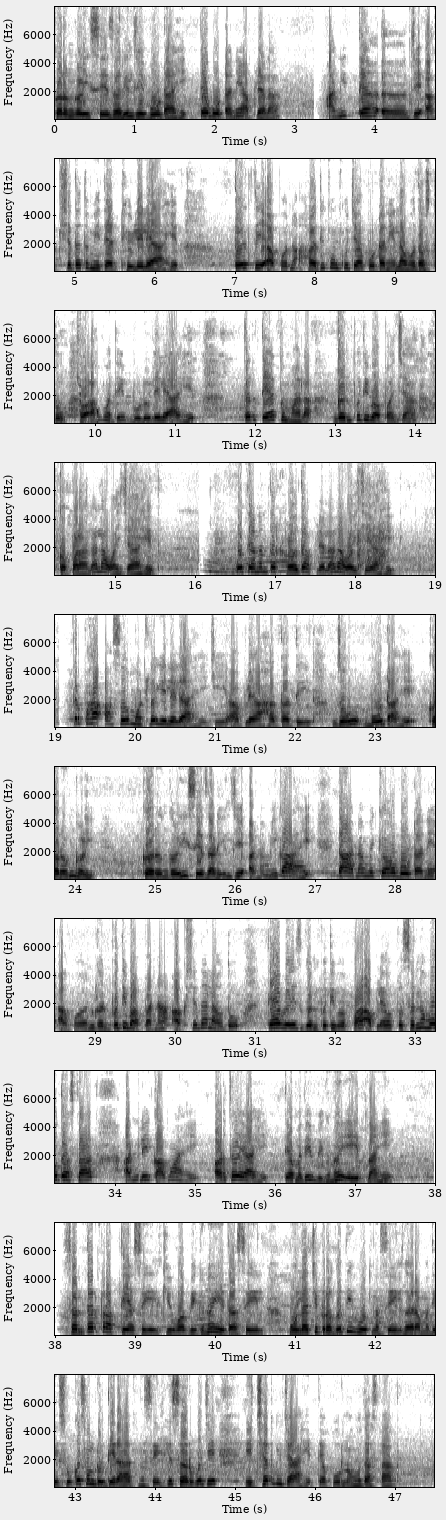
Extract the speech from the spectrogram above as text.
करंगळी शेजारील जे बोट आहे त्या बोटाने आपल्याला आणि त्या जे अक्षता तुम्ही त्यात ठेवलेल्या आहेत तर ते आपण हळदी कुंकू ज्या पोटाने लावत असतो. मध्ये बुडवलेल्या आहेत तर त्या तुम्हाला गणपती बाप्पाच्या कपाळाला लावायच्या आहेत. व त्यानंतर हळद आपल्याला लावायची आहे. तर पहा असं म्हटलं गेलेलं आहे की आपल्या हातातील जो बोट आहे करंगळी करंगळी शेजारील जी अनामिका आहे त्या अनामिका बोटाने आपण गणपती बाप्पांना अक्षदा लावतो. त्यावेळेस गणपती बाप्पा आपल्यावर प्रसन्न होत असतात आणि आपले कामं आहे अडथळे आहे त्यामध्ये विघ्न येत नाही. संतान प्राप्ती असेल किंवा विघ्न येत असेल मुलाची प्रगती होत नसेल घरामध्ये सुखसमृद्धी राहत नसेल हे सर्व जे इच्छा तुमच्या आहेत त्या पूर्ण होत असतात.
